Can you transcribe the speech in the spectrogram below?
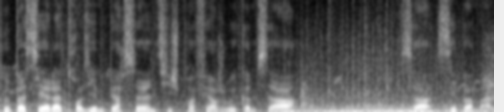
Peux passer à la troisième personne si je préfère jouer comme ça. Ça, c'est pas mal.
